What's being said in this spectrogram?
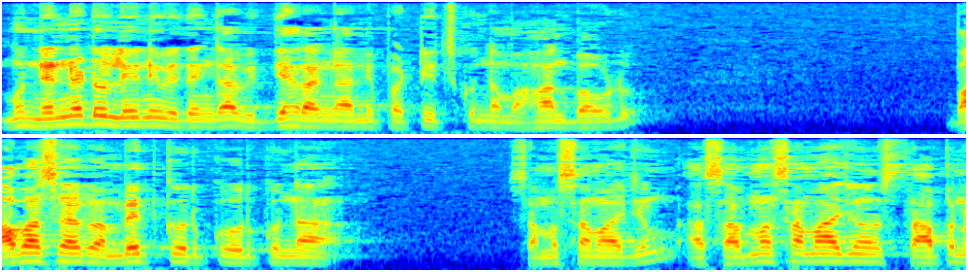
మున్నెన్నడూ లేని విధంగా విద్యారంగాన్ని పట్టించుకున్న మహానుభావుడు బాబాసాహెబ్ అంబేద్కర్ కోరుకున్న సమ సమాజం ఆ సమ సమాజం స్థాపన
